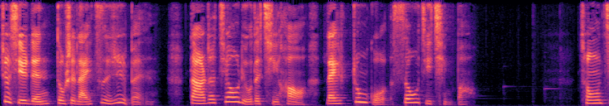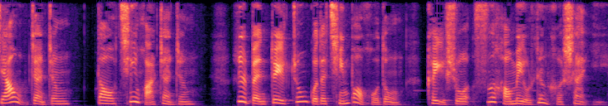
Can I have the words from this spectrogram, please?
这些人都是来自日本，打着交流的旗号来中国搜集情报。从甲午战争到侵华战争，日本对中国的情报活动。可以说丝毫没有任何善意，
